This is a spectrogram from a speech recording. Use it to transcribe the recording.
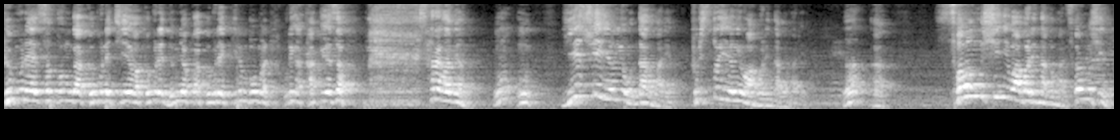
그분의 성품과 그분의 지혜와 그분의 능력과 그분의 기름 부음을 우리가 갖기 위해서 막 사랑하면 응? 응. 예수의 영이 온다고 말이야. 그리스도의 영이 와버린다고 말이야. 어? 어. 성신이 와버린다고 말이야. 성신.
